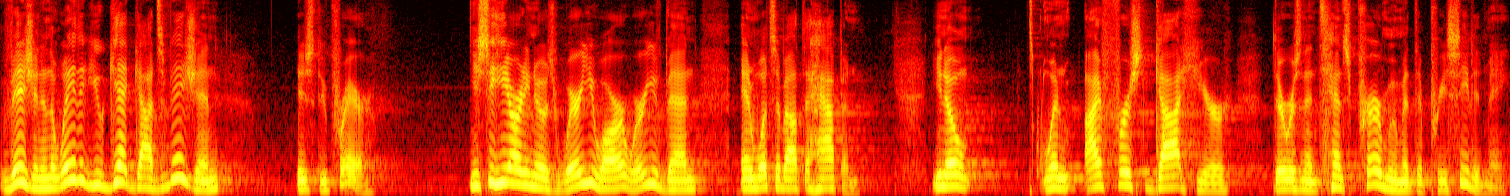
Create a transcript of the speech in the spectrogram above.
vision. And the way that you get God's vision is through prayer. You see, He already knows where you are, where you've been, and what's about to happen. You know, when I first got here, there was an intense prayer movement that preceded me.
